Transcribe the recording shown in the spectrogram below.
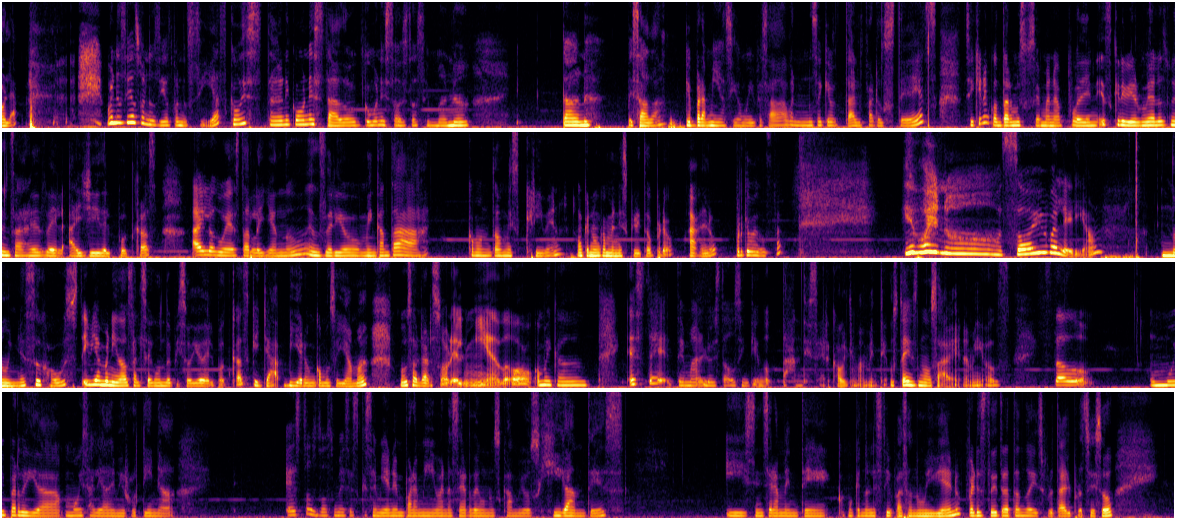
Hola. buenos días, buenos días, buenos días. ¿Cómo están? ¿Cómo han estado? ¿Cómo han estado esta semana tan pesada? Que para mí ha sido muy pesada. Bueno, no sé qué tal para ustedes. Si quieren contarme su semana, pueden escribirme a los mensajes del IG del podcast. Ahí los voy a estar leyendo. En serio, me encanta cómo me escriben. Aunque nunca me han escrito, pero háganlo porque me gusta. Y bueno, soy Valeria Núñez, su host, y bienvenidos al segundo episodio del podcast que ya vieron cómo se llama. Vamos a hablar sobre el miedo. Oh my god. Este tema lo he estado sintiendo tan de cerca últimamente. Ustedes no saben, amigos. He estado muy perdida, muy salida de mi rutina. Estos dos meses que se vienen para mí van a ser de unos cambios gigantes y sinceramente como que no le estoy pasando muy bien, pero estoy tratando de disfrutar el proceso.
